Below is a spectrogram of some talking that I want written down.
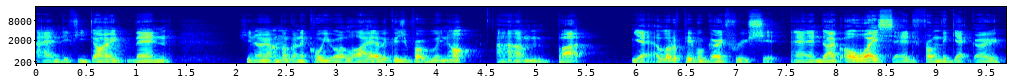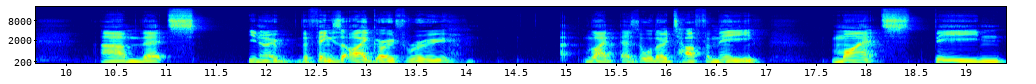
And if you don't, then, you know, I'm not going to call you a liar because you're probably not. Um, but yeah, a lot of people go through shit. And I've always said from the get go um, that, you know, the things that I go through, uh, like, as although tough for me, might be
